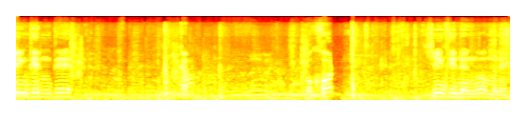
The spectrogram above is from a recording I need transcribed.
ชิงที่หนึ่งที่กับบกคดชิงที่หนึ่งว่ามันนี่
